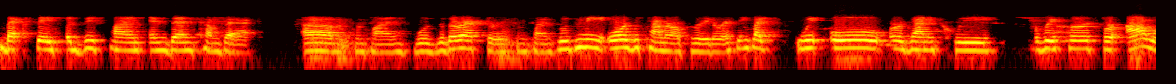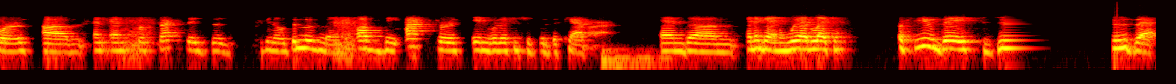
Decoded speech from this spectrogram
backstage at this time and then come back. Um, sometimes was the director, sometimes was me or the camera operator. I think like we all organically rehearsed for hours um, and, and perfected the you know the movement of the actors in relationship with the camera. And um, and again, we had like a, few days to do do that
